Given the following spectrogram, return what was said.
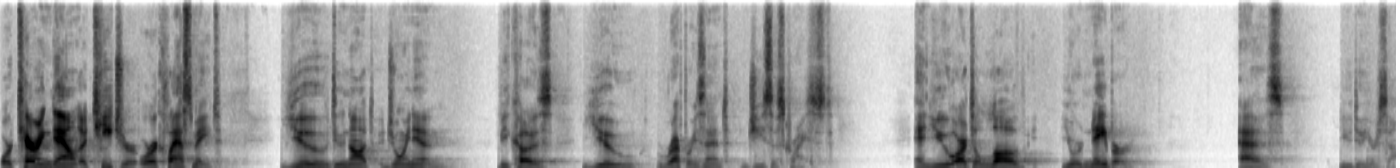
or tearing down a teacher or a classmate, you do not join in because you represent Jesus Christ. And you are to love your neighbor as you do yourself.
